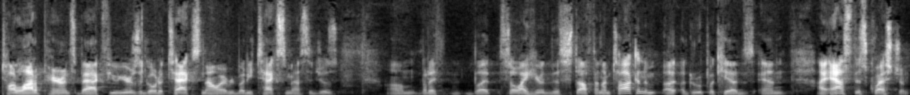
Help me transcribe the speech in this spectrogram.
Taught a lot of parents back a few years ago to text. Now everybody text messages. Um, but, I, but so I hear this stuff, and I'm talking to a, a group of kids, and I ask this question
